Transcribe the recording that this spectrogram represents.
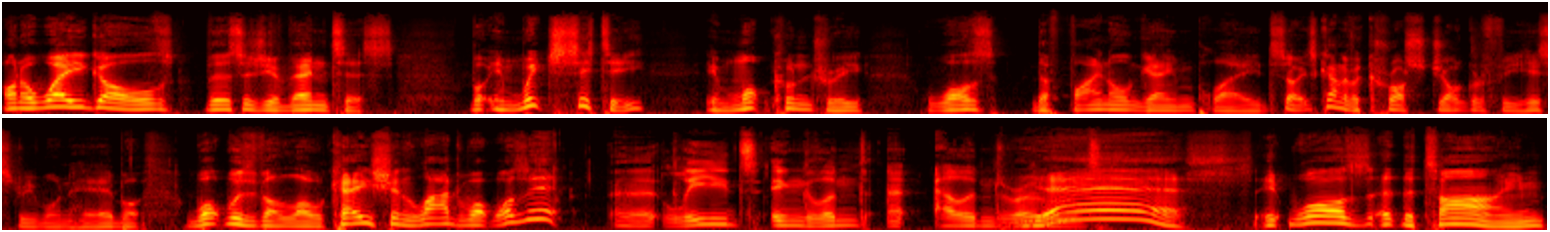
on away goals versus Juventus. But in which city, in what country, was the final game played? So it's kind of a cross geography history one here, but what was the location, lad? What was it? Uh, Leeds, England, at Elland Road. Yes, it was at the time,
